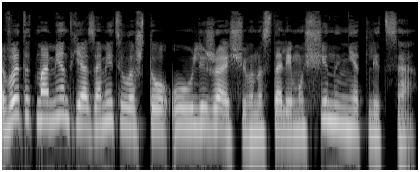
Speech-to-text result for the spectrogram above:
В этот момент я заметила, что у лежащего на столе мужчины нет лица.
